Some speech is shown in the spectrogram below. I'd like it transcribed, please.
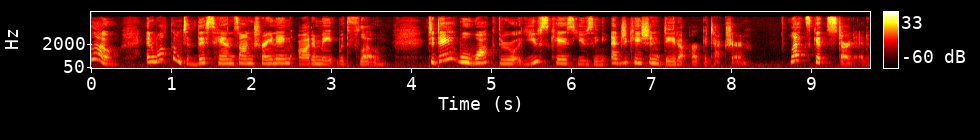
Hello, and welcome to this hands-on training, Automate with Flow. Today, we'll walk through a use case using education data architecture. Let's get started.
